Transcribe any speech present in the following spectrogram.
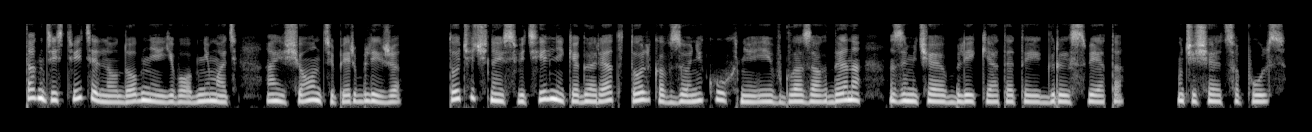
Так действительно удобнее его обнимать, а еще он теперь ближе. Точечные светильники горят только в зоне кухни, и в глазах Дэна замечаю блики от этой игры света. Учащается пульс,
